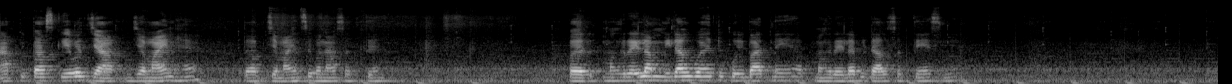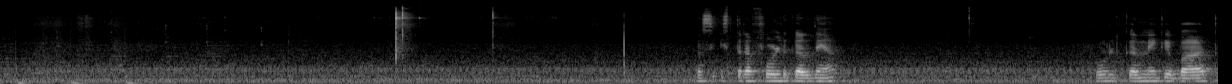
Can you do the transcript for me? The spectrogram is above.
आपके पास केवल जमाइन है तो आप जमाइन से बना सकते हैं। पर मंगरेला मिला हुआ है तो कोई बात नहीं है, आप मंगरेला भी डाल सकते हैं इसमें। बस इस तरह फोल्ड कर दें आप। फोल्ड करने के बाद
